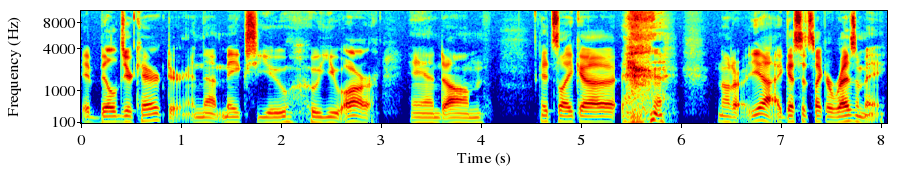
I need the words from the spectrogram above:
it builds your character, and that makes you who you are. And um, it's like a not a yeah, I guess it's like a resume,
